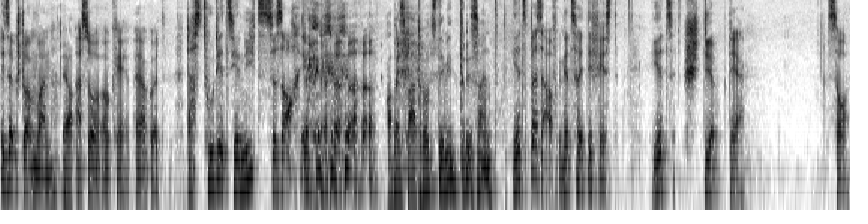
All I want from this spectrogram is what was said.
ist er gestorben worden? Ja. Ach so, okay. Ja, gut. Das tut jetzt hier nichts zur Sache. Aber es war trotzdem interessant. Jetzt pass auf und jetzt halte ich fest. Jetzt stirbt der. So.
